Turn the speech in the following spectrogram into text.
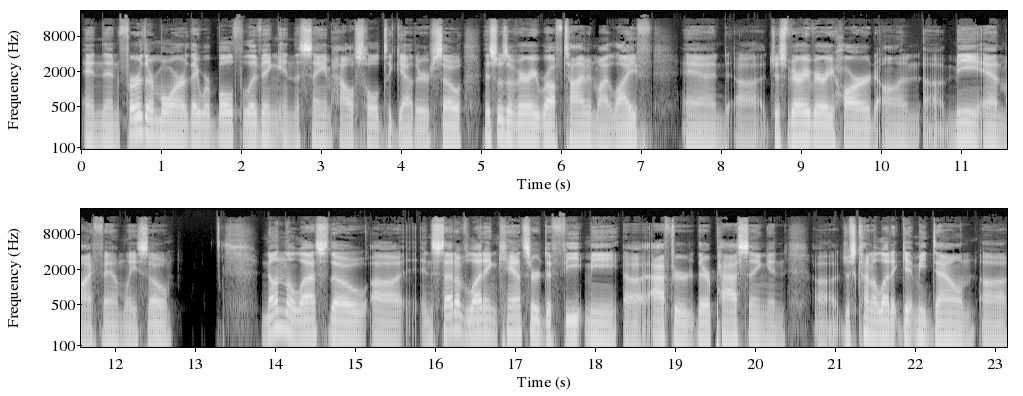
And then furthermore, they were both living in the same household together. So this was a very rough time in my life and uh, just very, very hard on uh, me and my family. So Nonetheless, though, uh, instead of letting cancer defeat me uh, after their passing and uh, just kind of let it get me down, uh,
